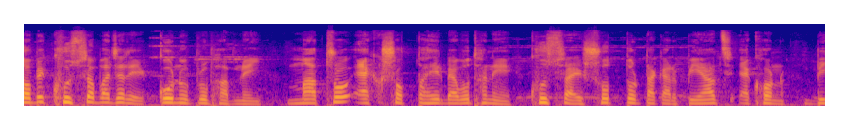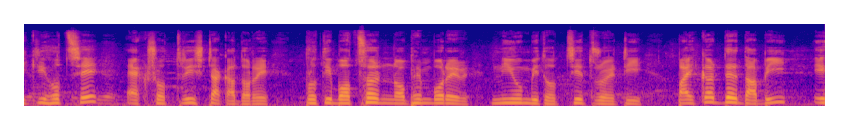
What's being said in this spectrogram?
তবে খুচরা বাজারে কোনো প্রভাব নেই। মাত্র এক সপ্তাহের ব্যবধানে খুচরায় সত্তর টাকার পেঁয়াজ এখন বিক্রি হচ্ছে একশো ত্রিশ টাকা দরে। প্রতি বছর নভেম্বরের নিয়মিত চিত্র এটি। পাইকারদের দাবি, এ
